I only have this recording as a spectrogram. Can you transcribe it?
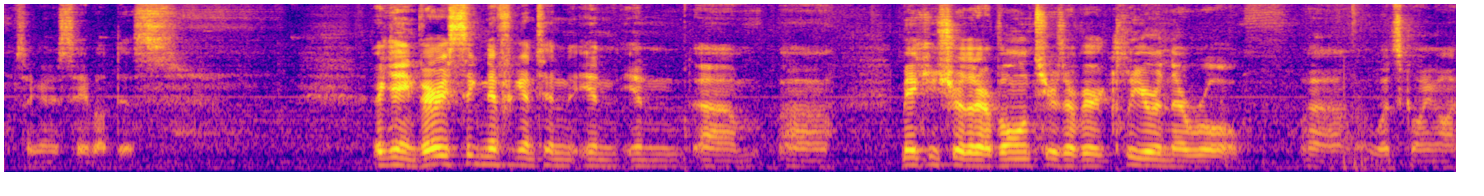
what's I going to say about this? Again, very significant in, in, in um, uh, making sure that our volunteers are very clear in their role, uh, what's going on.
